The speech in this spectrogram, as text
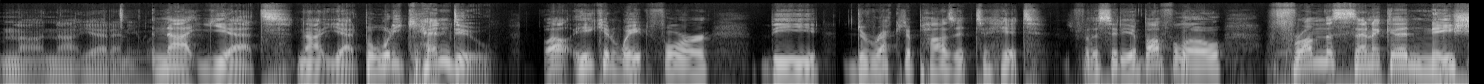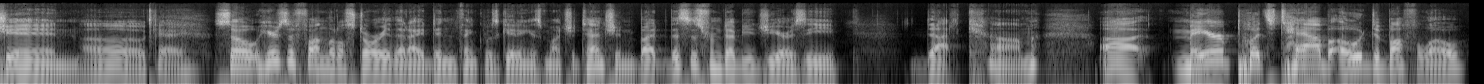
No, not yet anyway. Not yet. Not yet. But what he can do, well, he can wait for the direct deposit to hit for the city of Buffalo from the Seneca Nation. Oh, okay. So here's a fun little story that I didn't think was getting as much attention, but this is from WGRZ.com. Uh, mayor puts tab owed to Buffalo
